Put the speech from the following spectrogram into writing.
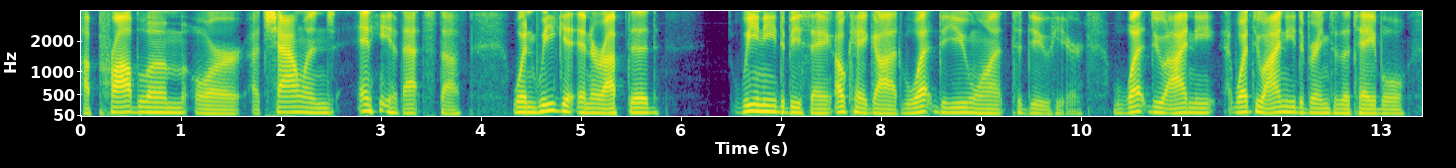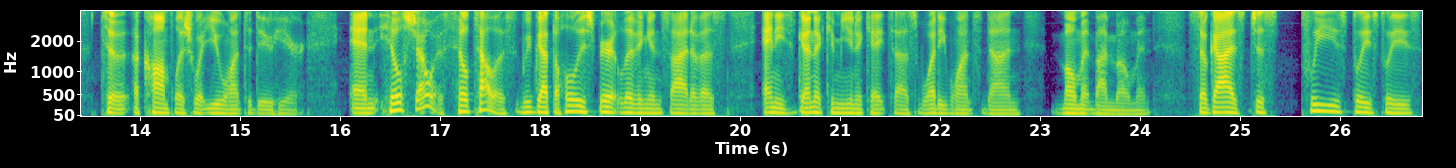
a problem or a challenge, any of that stuff. when we get interrupted, we need to be saying, "Okay, God, what do you want to do here? What do I need what do I need to bring to the table to accomplish what you want to do here?" And he'll show us. He'll tell us. We've got the Holy Spirit living inside of us and he's going to communicate to us what he wants done moment by moment. So guys, just please, please, please,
